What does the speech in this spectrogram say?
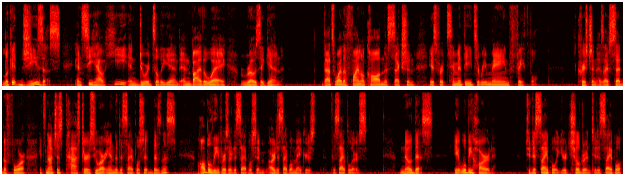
Look at Jesus and see how he endured till the end and by the way, rose again. That's why the final call in this section is for Timothy to remain faithful. Christian, as I've said before, it's not just pastors who are in the discipleship business. All believers are discipleship are disciple makers, disciplers. Know this, it will be hard to disciple your children, to disciple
